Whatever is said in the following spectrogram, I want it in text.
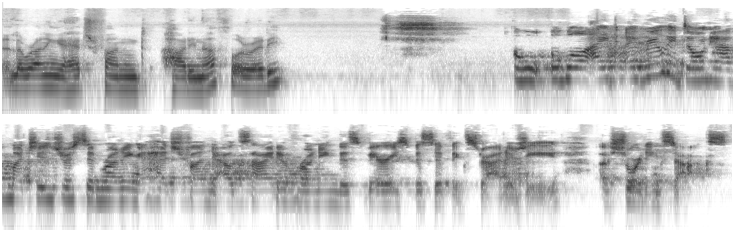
running a hedge fund hard enough already? Oh, well, I, I, really don't have much interest in running a hedge fund outside of running this very specific strategy of shorting stocks.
